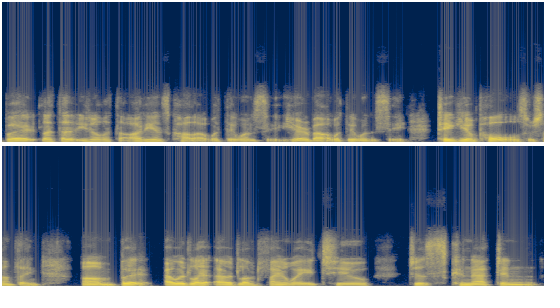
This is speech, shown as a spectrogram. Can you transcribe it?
but let the you know let the audience call out what they want to see, hear about what they want to see, take you on polls or something. Um, but I would like I would love to find a way to just connect and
